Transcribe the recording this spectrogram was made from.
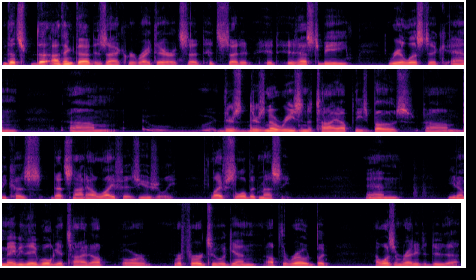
That's that, I think that is accurate right there. It's that it's that it, it, it has to be realistic and um, there's there's no reason to tie up these bows um, because that's not how life is usually. Life's a little bit messy, and you know maybe they will get tied up or referred to again up the road, but I wasn't ready to do that.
